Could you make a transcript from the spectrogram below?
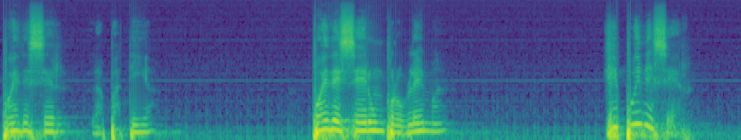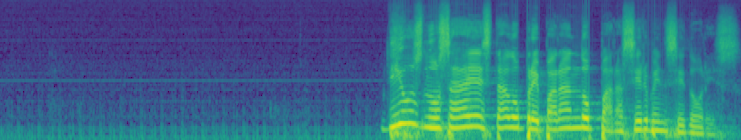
puede ser la apatía, puede ser un problema. ¿Qué puede ser? Dios nos ha estado preparando para ser vencedores.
